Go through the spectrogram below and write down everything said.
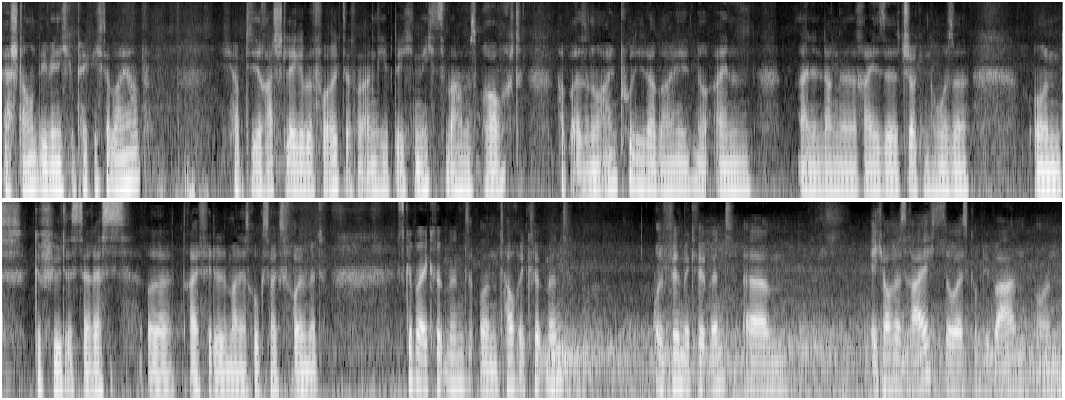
erstaunt, wie wenig Gepäck ich dabei habe. Ich habe die Ratschläge befolgt, dass man angeblich nichts Warmes braucht. Habe also nur ein Pulli dabei, nur ein, eine lange Reise, Jogginghose und gefühlt ist der Rest oder drei Viertel meines Rucksacks voll mit Skipper-Equipment und Tauchequipment und Filmequipment. Ähm, ich hoffe, es reicht. So, es kommt die Bahn und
